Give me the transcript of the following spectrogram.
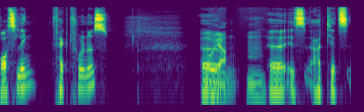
Rossling, Factfulness. oh ja. Hm. äh, ist, hat jetzt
